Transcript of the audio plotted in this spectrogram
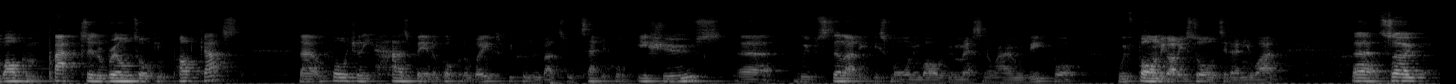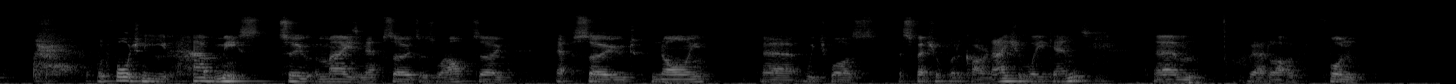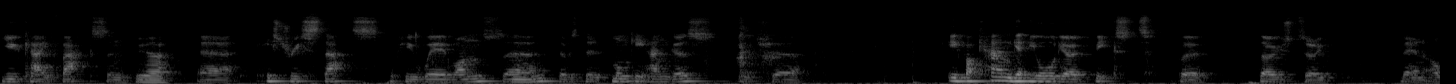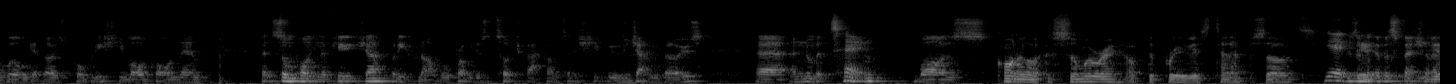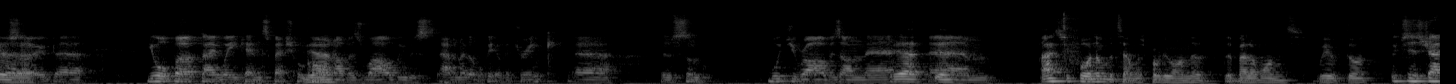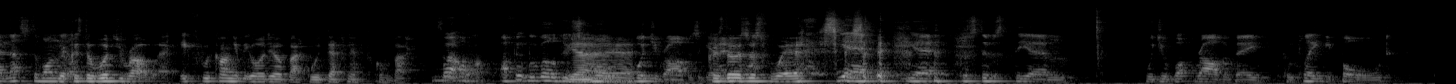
and welcome back to the Real Talking podcast. Now, unfortunately, it has been a couple of weeks because we've had some technical issues. Uh, we've still had it this morning while we've been messing around with it, but we've finally got it sorted anyway. Uh, so, unfortunately, you have missed two amazing episodes as well. So, episode 9, uh, which was a special for the coronation weekend. Um, we had a lot of fun UK facts and Yeah. uh, history stats, a few weird ones. Uh, Mhm. There was the monkey hangers, which uh, if I can get the audio fixed for those two, then I will get those published. You might find them at some point in the future, but if not, we'll probably just touch back onto the shit we was Yeah. chatting with those. Uh, and number ten was Kind of like a summary of the previous 10 episodes. Yeah, it was a Yeah. bit of a special Yeah. episode. Uh, your birthday weekend special Yeah. kind of as well. We was having a little bit of a drink. Uh, there was some would you rather's on there. Yeah, yeah. Um, I actually thought number 10 was probably one of the, the better ones we have done. which is shame. That's the one. That Because the would you rather, if we can't get the audio back, we definitely have to come back to well, I, I think we will do some more yeah. would you rather's again. Because there was just weird. yeah, yeah. Because there was the um, would you rather be completely bald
